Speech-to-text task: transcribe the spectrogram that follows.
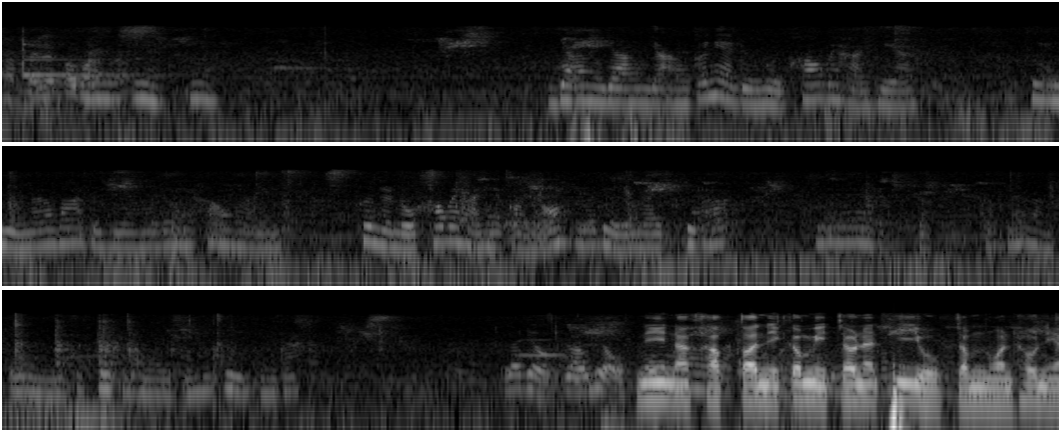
อะใครจะเข้าบ้างครับ อืมอืมยังยังยังก็เนี่ยเดี๋ยวหนูเข้าไปหาเฮีย เฮียอยู่หน้าบ้านแต่เฮียไม่ได้ให้เข้าไงคือเดี๋ยวหนูเข้าไปหาเฮียก่อนเนาะ แล้วเดี๋ยวยังไงคือถ้าแม่กับกับกับแม่หลังเองหนูจะคุยกับเฮียจริงไม่คุยกันปะ แล้วเดี๋ยวแล้วเดี๋ยวนี่นะครับ ตอนนี้ก็มีเจ้าหน้าที่อยู่จำนวนเท่านี้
